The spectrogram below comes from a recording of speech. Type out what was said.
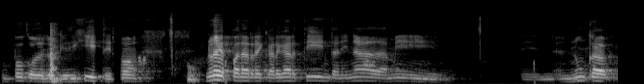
un poco de lo que dijiste. No, es para recargar tinta ni nada. A mí eh, nunca,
